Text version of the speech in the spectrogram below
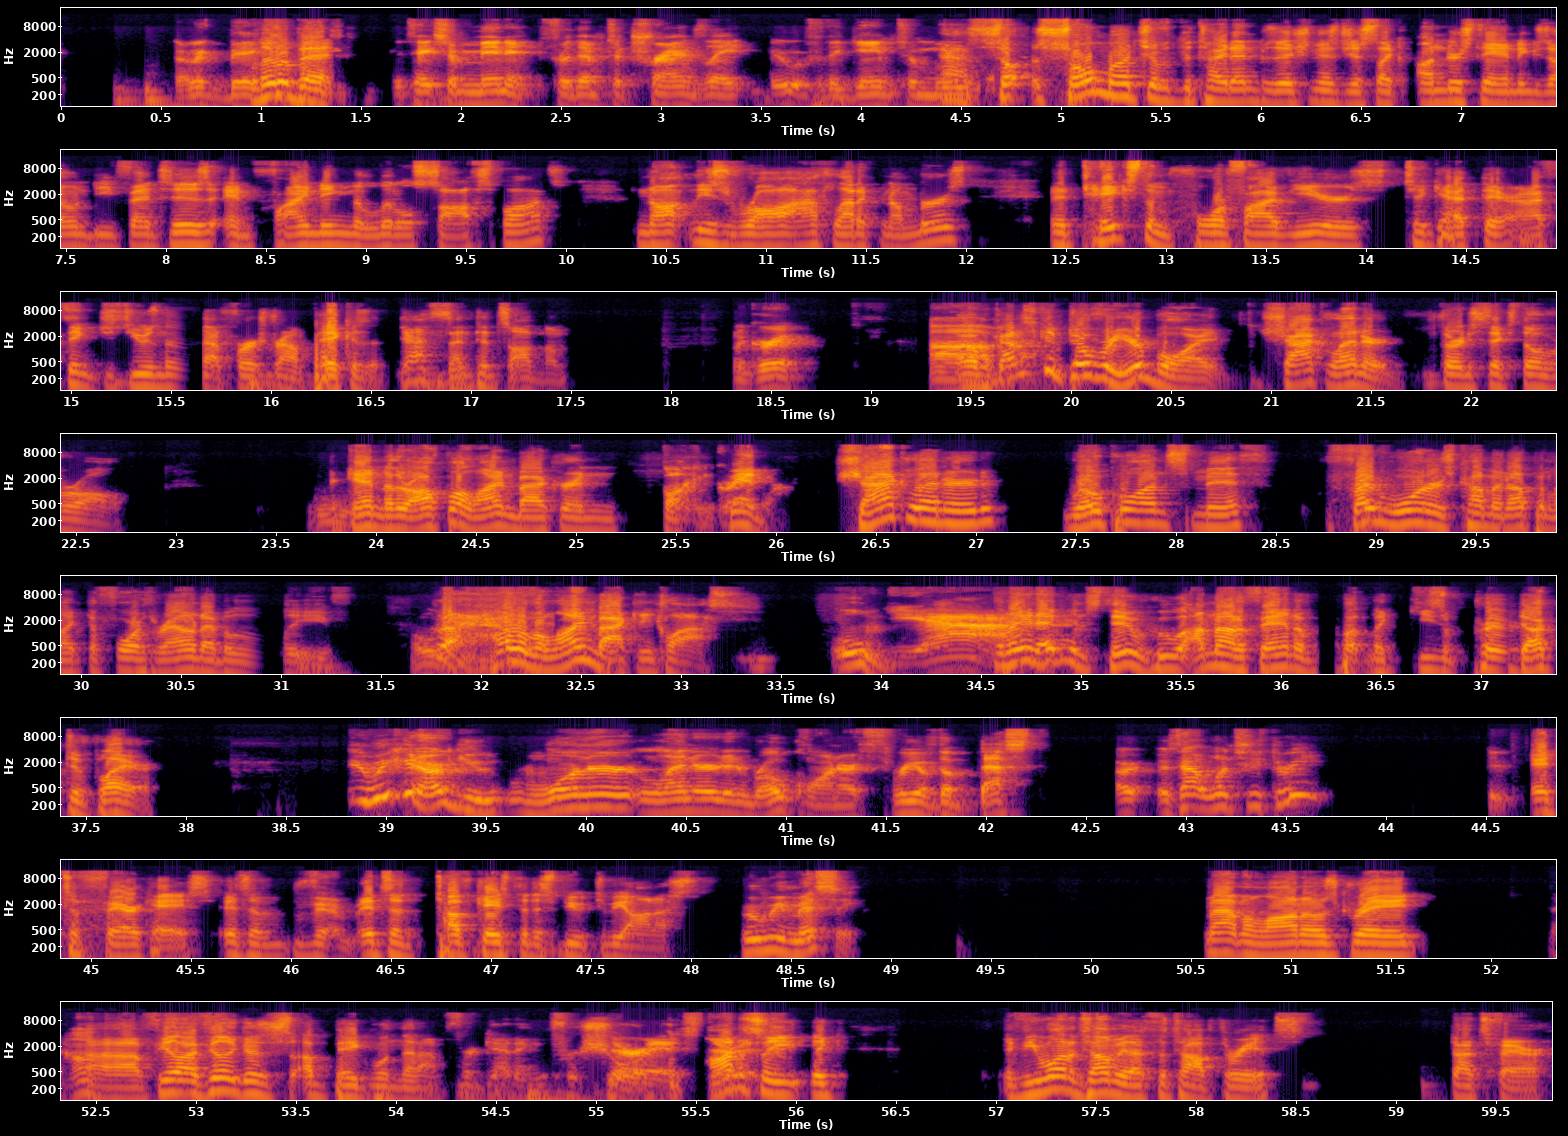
They're like big. A little bit. It takes a minute for them to translate for the game to move. Yeah, so so much of the tight end position is just like understanding zone defenses and finding the little soft spots, not these raw athletic numbers. It takes them four or five years to get there. And I think just using that first round pick is a death sentence on them. Agree. Um, um, kind of skipped over your boy, Shaq Leonard, 36th overall. Again, another off ball linebacker. And fucking great. Man, Shaq Leonard, Roquan Smith, Fred Warner's coming up in like the fourth round, I believe. Oh, what a hell of a linebacking class. Oh, yeah. Tremaine Edmunds, too, who I'm not a fan of, but like he's a productive player we can argue Warner, Leonard, and Roquan are three of the best. Is that one, two, three? It's a fair case. It's a it's a tough case to dispute, to be honest. Who are we missing? Matt Milano's great. No. Uh, I feel I feel like there's a big one that I'm forgetting for sure. There is, there Honestly, is. like if you want to tell me that's the top three, it's that's fair.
